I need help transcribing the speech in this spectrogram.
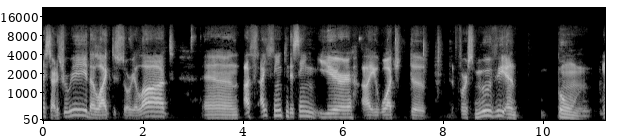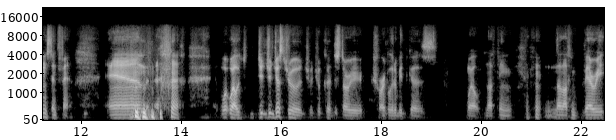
I started to read. I liked the story a lot, and I, I think in the same year I watched the, the first movie, and boom, instant fan. And well, j- j- just to, to, to cut the story short a little bit, because well, nothing, nothing very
